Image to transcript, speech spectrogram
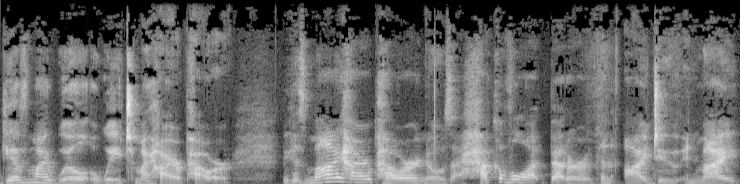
give my will away to my higher power because my higher power knows a heck of a lot better than I do in my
